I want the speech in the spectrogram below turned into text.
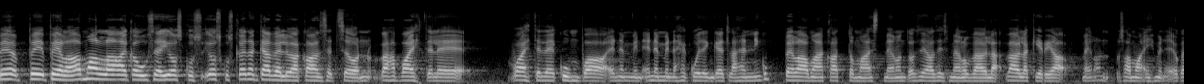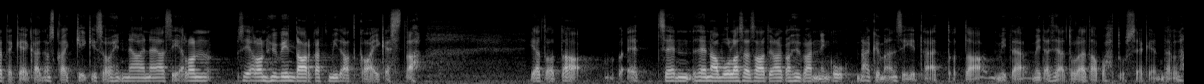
pe- pe- pelaamalla aika usein, joskus, joskus käytän kävelyä kanssa, että se on vähän vaihtelee, vaihtelee kumpaa enemmän, enemmän ehkä kuitenkin, että lähden niin pelaamaan ja katsomaan. Sitten meillä on tosiaan siis meillä on väylä, väyläkirja, meillä on sama ihminen, joka tekee käytännössä kaikkiin kisoihin ne aina, ja siellä on, siellä on hyvin tarkat mitat kaikesta. Ja tota, et sen, sen avulla sä saat jo aika hyvän niin näkymän siitä, että tota, mitä, mitä siellä tulee tapahtua siellä kentällä.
